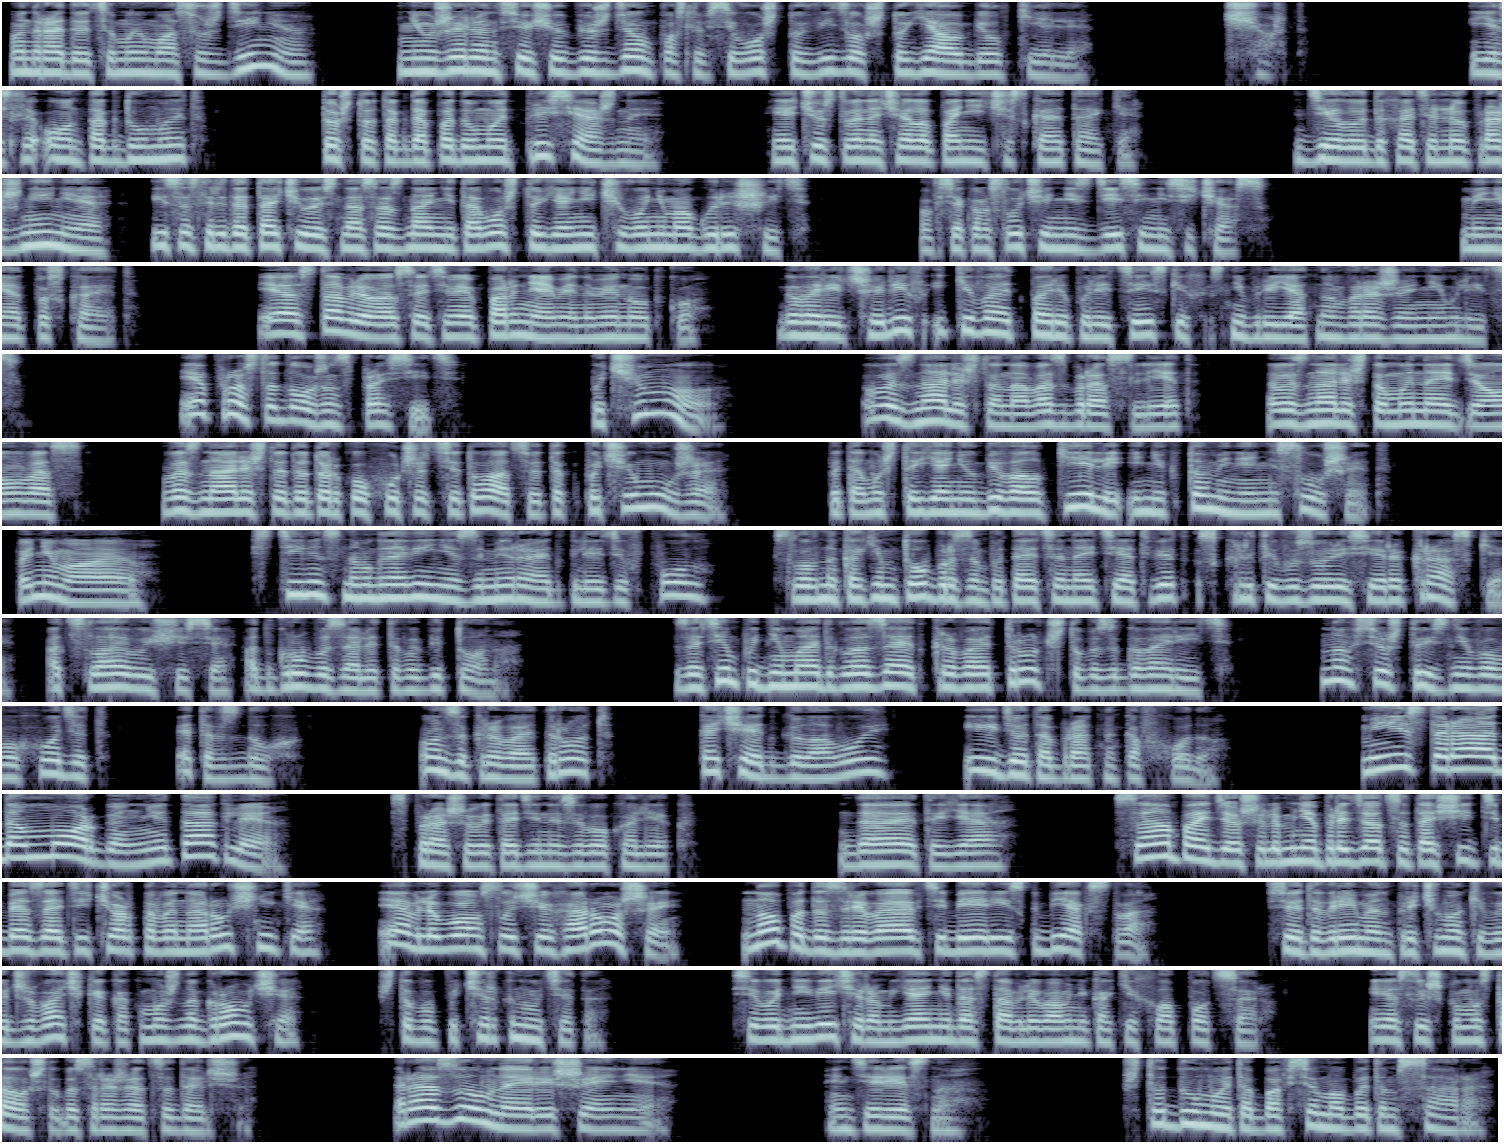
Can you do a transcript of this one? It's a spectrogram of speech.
Он радуется моему осуждению? Неужели он все еще убежден после всего, что видел, что я убил Келли? Черт. Если он так думает, то что тогда подумают присяжные? Я чувствую начало панической атаки. Делаю дыхательное упражнение и сосредотачиваюсь на осознании того, что я ничего не могу решить. Во всяком случае, не здесь и не сейчас. Меня отпускает. «Я оставлю вас с этими парнями на минутку», — говорит шериф и кивает паре полицейских с неприятным выражением лиц. «Я просто должен спросить. Почему? Вы знали, что на вас браслет. Вы знали, что мы найдем вас. Вы знали, что это только ухудшит ситуацию. Так почему же?» потому что я не убивал Келли, и никто меня не слушает. Понимаю. Стивенс на мгновение замирает, глядя в пол, словно каким-то образом пытается найти ответ, скрытый в узоре серой краски, отслаивающейся от грубо залитого бетона. Затем поднимает глаза и открывает рот, чтобы заговорить, но все, что из него выходит, — это вздох. Он закрывает рот, качает головой и идет обратно ко входу. «Мистер Адам Морган, не так ли?» — спрашивает один из его коллег. «Да, это я. Сам пойдешь или мне придется тащить тебя за эти чертовы наручники? Я в любом случае хороший, но подозреваю в тебе риск бегства». Все это время он причмокивает жвачкой как можно громче, чтобы подчеркнуть это. «Сегодня вечером я не доставлю вам никаких хлопот, сэр. Я слишком устал, чтобы сражаться дальше». «Разумное решение». «Интересно, что думает обо всем об этом Сара?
